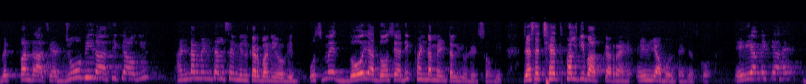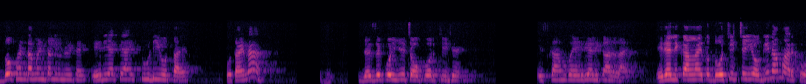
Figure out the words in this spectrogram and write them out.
व्युत्पन्न राशियाँ। जो भी राशि क्या होगी? फंडामेंटल से मिलकर बनी होगी। उसमें दो या दो से अधिक फंडामेंटल यूनिट्स होंगी। जैसे क्षेत्रफल की बात कर रहे हैं एरिया बोलते हैं जिसको। एरिया में क्या है? दो फंडामेंटल यूनिट है। एरिया क्या है? टू होता है। होता है ना? जैसे कोई ये चौकोर चीज़ है। इसका हमको एरिया निकालना है। एरिया निकालना है तो दो चीज़ चाहिए होगी ना हमारे को?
